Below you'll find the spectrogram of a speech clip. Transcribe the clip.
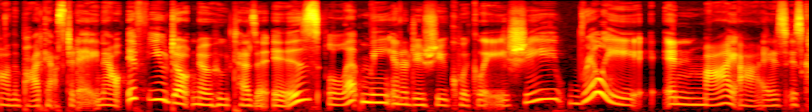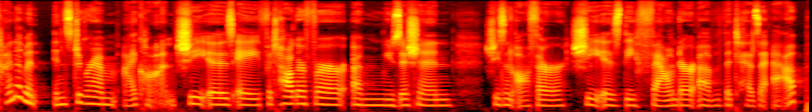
on the podcast today. Now, if you don't know who Tezza is, let me introduce you quickly. She really, in my eyes, is kind of an Instagram icon. She is a photographer, a musician, She's an author. She is the founder of the Tezza app,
